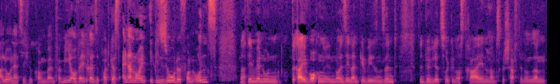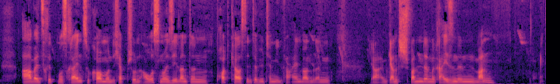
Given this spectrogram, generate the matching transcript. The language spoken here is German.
Hallo und herzlich willkommen beim Familie auf Weltreise Podcast, einer neuen Episode von uns. Nachdem wir nun drei Wochen in Neuseeland gewesen sind, sind wir wieder zurück in Australien und haben es geschafft, in unseren Arbeitsrhythmus reinzukommen. Und ich habe schon aus Neuseeland einen Podcast-Interviewtermin vereinbart mit einem, ja, einem ganz spannenden reisenden Mann,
